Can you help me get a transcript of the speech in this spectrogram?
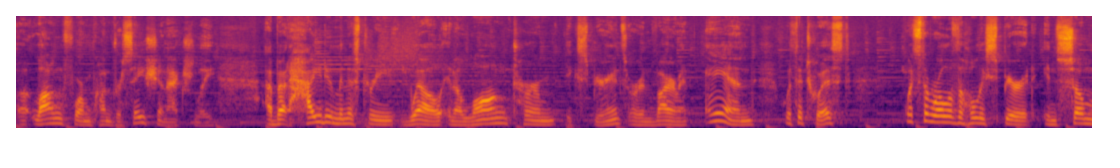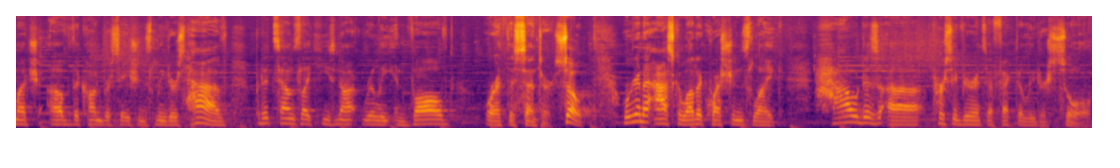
uh, long form conversation actually, about how you do ministry well in a long term experience or environment, and with a twist, What's the role of the Holy Spirit in so much of the conversations leaders have, but it sounds like he's not really involved or at the center? So, we're going to ask a lot of questions like how does uh, perseverance affect a leader's soul?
